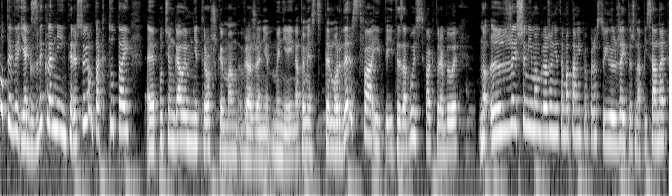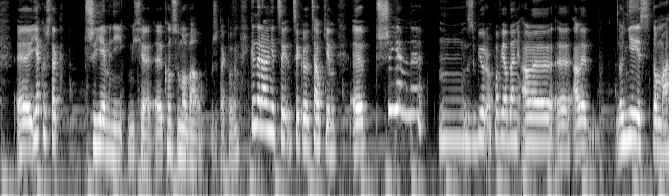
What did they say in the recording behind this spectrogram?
motywy, jak zwykle mnie interesują, tak tutaj pociągały mnie troszkę, mam wrażenie, mniej. Natomiast te morderstwa i, i te zabójstwa, które były no, lżejszymi mam wrażenie tematami po prostu i lżej też napisane. E, jakoś tak przyjemniej mi się e, konsumowało, że tak powiem. Generalnie cy cykl całkiem e, przyjemny mm, zbiór opowiadań, ale, e, ale no nie jest to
